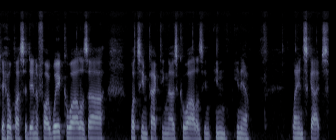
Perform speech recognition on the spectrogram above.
to help us identify where koalas are, what's impacting those koalas in, in, in our landscapes.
